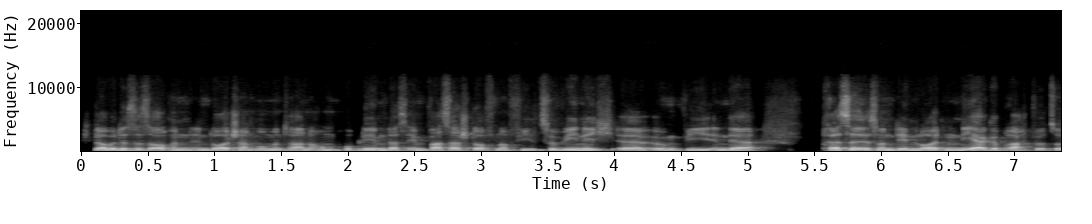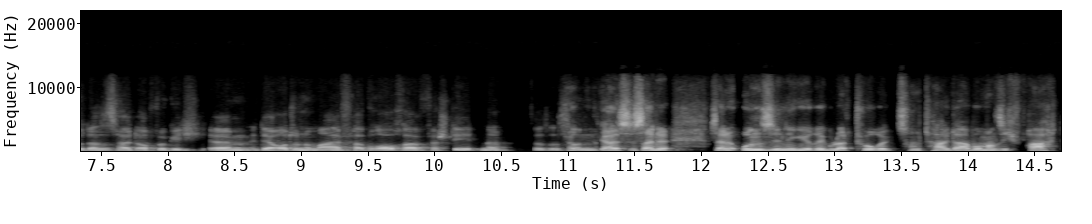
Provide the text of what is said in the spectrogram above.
Ich glaube, das ist auch in, in Deutschland momentan noch ein Problem, dass eben Wasserstoff noch viel zu wenig äh, irgendwie in der Presse ist und den Leuten näher gebracht wird, sodass es halt auch wirklich ähm, der Autonormalverbraucher versteht. Ne? Das ist so ja, es ist eine, ist eine unsinnige Regulatorik zum Teil da, wo man sich fragt,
